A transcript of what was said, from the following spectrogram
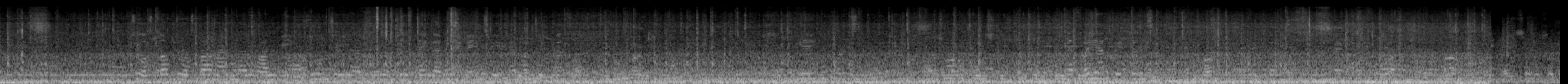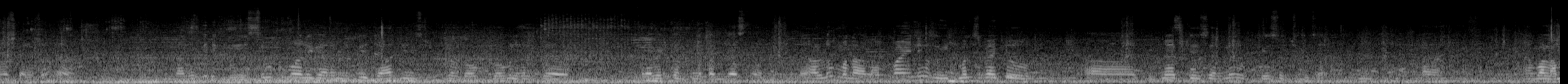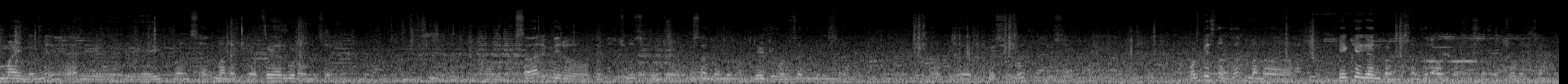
చూస్తాం చూస్తాం అని అన్నారు వాళ్ళు మీకు ఫోన్ చేయాలి ఫోన్ చేస్తే కానీ మేమేం చేయలేమని చెప్పారు సార్ ఏం పోలీసు రాజవాడ పోలీసులు ఎఫ్ఐఆర్ పెట్టాను సార్ ఐదు సంవత్సరాలు నమస్కారం సార్ నా దగ్గరికి శివకుమారి గారు అని చెప్పి జార్జ్ ఇన్స్టిట్యూట్లో గ్లో- గ్లోబల్ హెల్త్ ప్రైవేట్ కంపెనీలో పనిచేస్తున్నారు వాళ్ళు మన వాళ్ళ అమ్మాయిని ఒక ఎయిట్ మంత్స్ బ్యాక్ కిడ్నాప్ చేశారని కేసు వచ్చింది సార్. వాళ్ళ అమ్మాయిని అది ఎయిట్ మంత్స్ సార్ మనకి ఎఫ్ఐఆర్ కూడా ఉంది సార్. ఒకసారి మీరు చూసి కొంచెం ఒకసారి నాకు అప్డేట్ ఇవ్వండి sir please sir. Request sir sir. పంపిస్తాను సార్ మన కేకే గారిని పంపిస్తాను సార్ అవును పంపిస్తాను సార్ చూడండి సార్.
